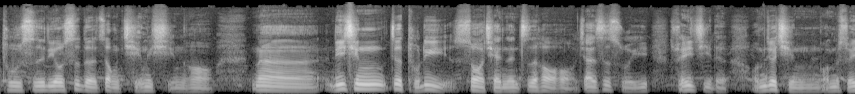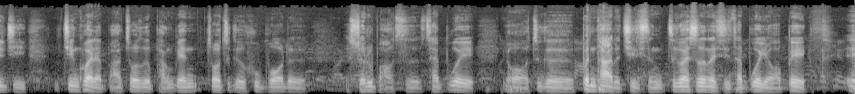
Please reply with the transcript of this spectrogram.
土石流失的这种情形哈，那厘清这土地所有权人之后哈，假如是属于水局的，我们就请我们水局尽快的把做这个旁边做这个护坡的水路保持，才不会有这个崩塌的情形，这块生态池才不会有被呃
